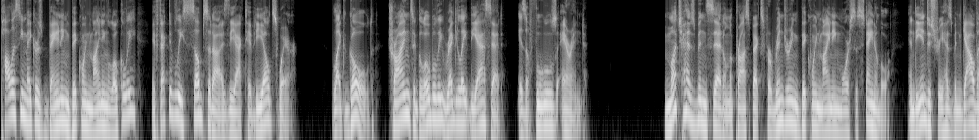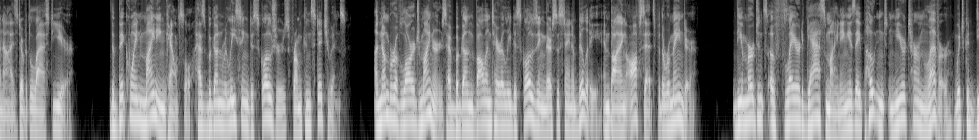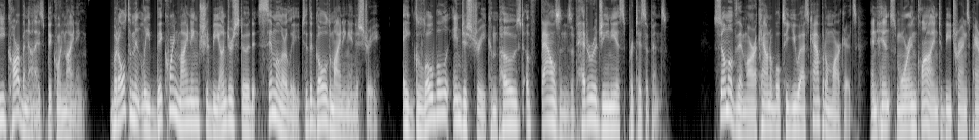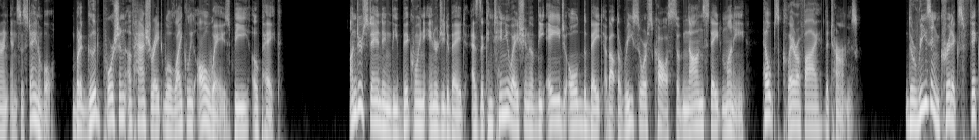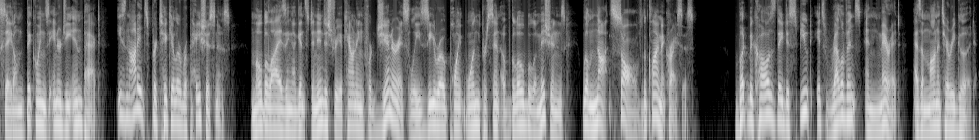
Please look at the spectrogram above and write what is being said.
policymakers banning Bitcoin mining locally effectively subsidize the activity elsewhere. Like gold, trying to globally regulate the asset is a fool's errand. Much has been said on the prospects for rendering Bitcoin mining more sustainable and the industry has been galvanized over the last year. The Bitcoin Mining Council has begun releasing disclosures from constituents. A number of large miners have begun voluntarily disclosing their sustainability and buying offsets for the remainder. The emergence of flared gas mining is a potent near term lever which could decarbonize Bitcoin mining. But ultimately, Bitcoin mining should be understood similarly to the gold mining industry a global industry composed of thousands of heterogeneous participants. Some of them are accountable to U.S. capital markets and hence more inclined to be transparent and sustainable, but a good portion of hash rate will likely always be opaque. Understanding the Bitcoin energy debate as the continuation of the age old debate about the resource costs of non state money helps clarify the terms. The reason critics fixate on Bitcoin's energy impact is not its particular rapaciousness, mobilizing against an industry accounting for generously 0.1% of global emissions will not solve the climate crisis, but because they dispute its relevance and merit as a monetary good.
